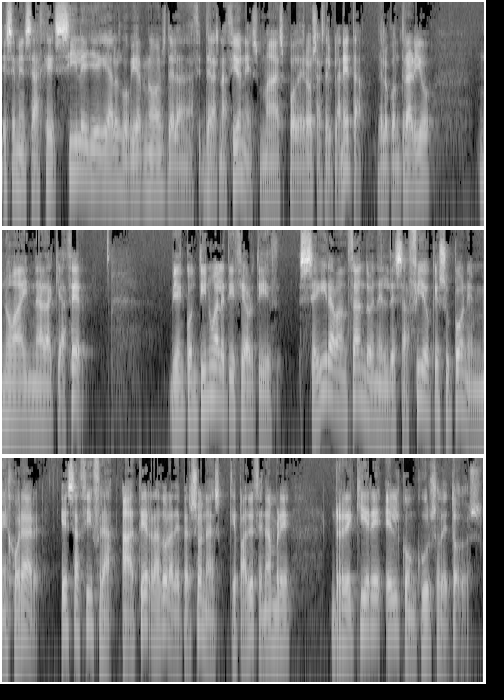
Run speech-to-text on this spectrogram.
ese mensaje sí le llegue a los gobiernos de, las naciones más poderosas del planeta. De lo contrario, no hay nada que hacer. Bien, continúa Leticia Ortiz seguir avanzando en el desafío que supone mejorar esa cifra aterradora de personas que padecen hambre requiere el concurso de todos.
